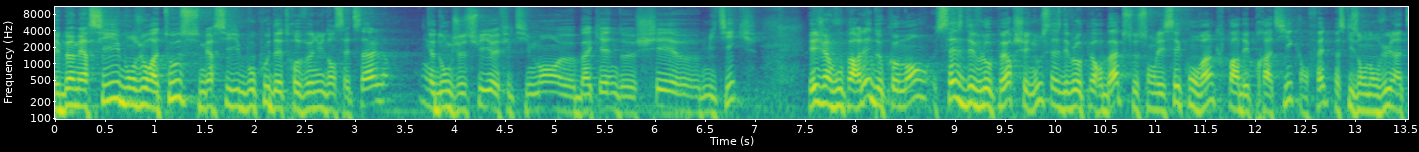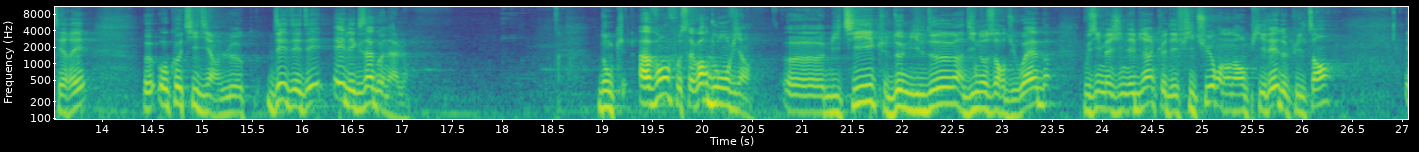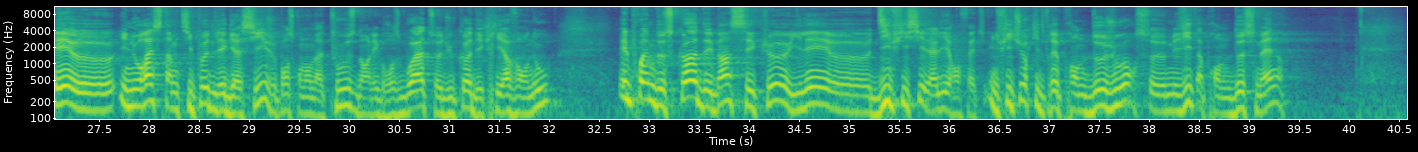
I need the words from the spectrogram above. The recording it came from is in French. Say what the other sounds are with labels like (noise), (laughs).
Eh merci, bonjour à tous, merci beaucoup d'être venus dans cette salle. Donc je suis effectivement euh, back-end chez euh, Mythic et je viens vous parler de comment 16 développeurs chez nous, 16 développeurs back, se sont laissés convaincre par des pratiques en fait parce qu'ils en ont vu l'intérêt euh, au quotidien, le DDD et l'hexagonal. Donc avant, il faut savoir d'où on vient. Mythic, 2002, un dinosaure du web. Vous imaginez bien que des features, on en a empilé depuis le temps. Et euh, il nous reste un petit peu de legacy, je pense qu'on en a tous dans les grosses boîtes, du code écrit avant nous. Et le problème de ce code, eh ben, c'est qu'il est euh, difficile à lire en fait. Une feature qui devrait prendre deux jours se met vite à prendre deux semaines.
